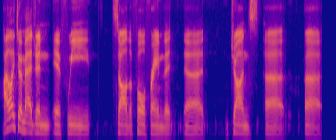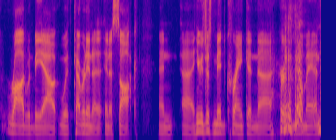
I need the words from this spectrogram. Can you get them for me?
I like to imagine if we saw the full frame that uh, John's uh, uh, rod would be out with covered in a in a sock, and uh, he was just mid crank and uh, heard the mailman.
